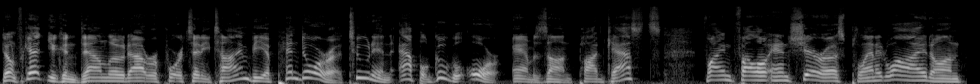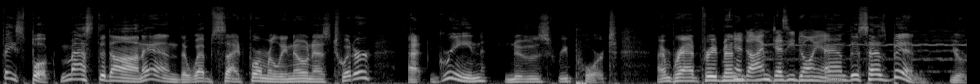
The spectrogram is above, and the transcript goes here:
Don't forget, you can download our reports anytime via Pandora, TuneIn, Apple, Google, or Amazon podcasts. Find, follow, and share us planet-wide on Facebook, Mastodon, and the website formerly known as Twitter at Green News Report. I'm Brad Friedman. And I'm Desi Doyen. And this has been your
